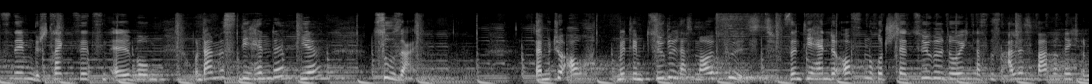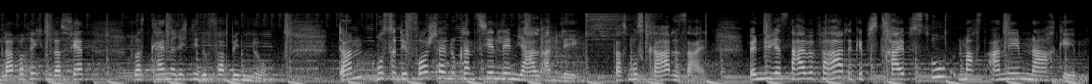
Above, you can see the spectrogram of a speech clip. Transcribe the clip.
Platz nehmen, gestreckt sitzen, Ellbogen und dann müssen die Hände hier zu sein. Damit du auch mit dem Zügel das Maul fühlst. Sind die Hände offen, rutscht der Zügel durch, das ist alles wabberig und labberig und das Pferd, du hast keine richtige Verbindung. Dann musst du dir vorstellen, du kannst hier ein Lineal anlegen. Das muss gerade sein. Wenn du jetzt eine halbe Parade gibst, treibst du und machst annehmen, nachgeben.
